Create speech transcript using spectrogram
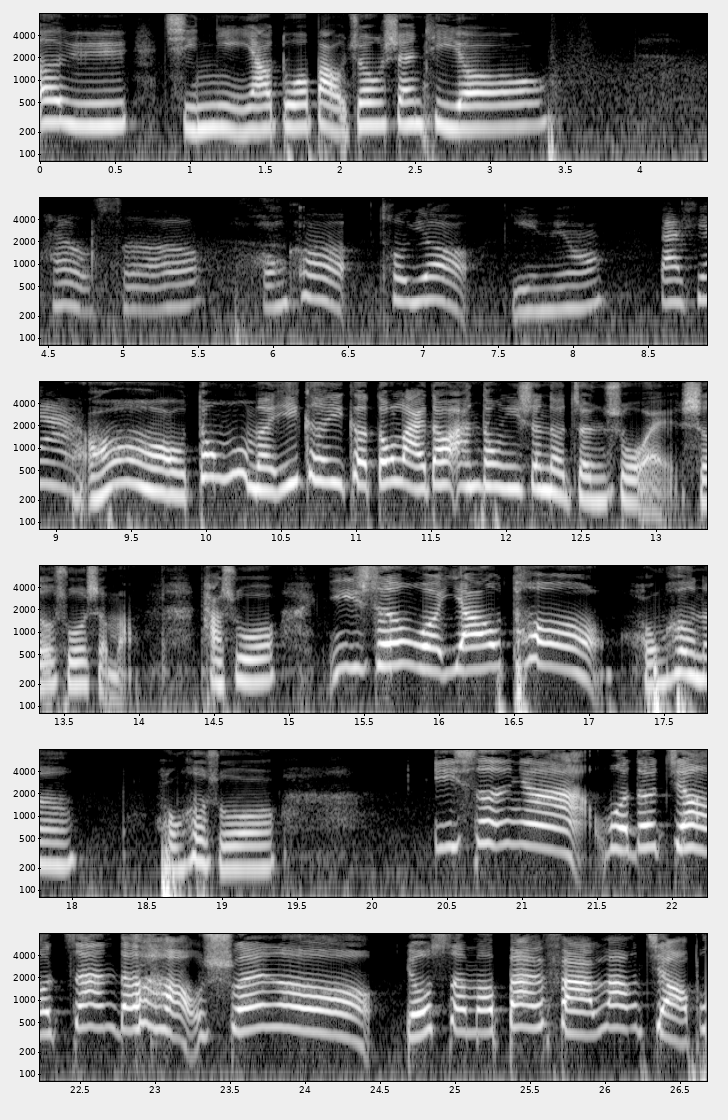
鳄鱼，请你要多保重身体哟。”还有蛇。红鹤、臭鼬、野牛、大象哦，动物们一个一个都来到安东医生的诊所。哎，蛇说什么？他说：“医生，我腰痛。”红鹤呢？红鹤说：“医生呀，我的脚站得好酸哦，有什么办法让脚不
